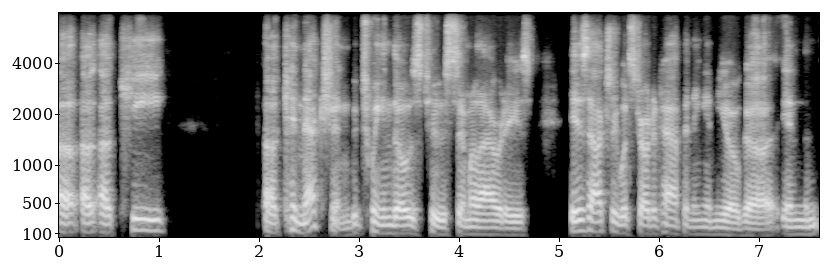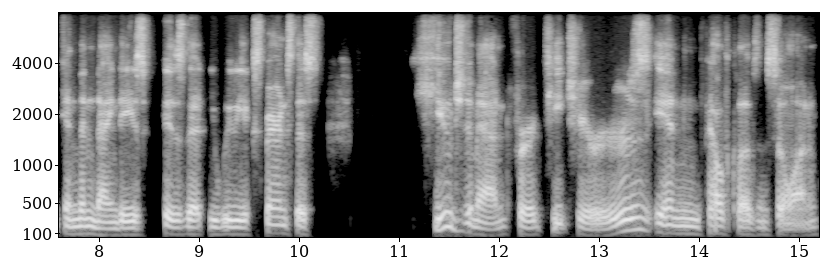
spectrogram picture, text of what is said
a, a key a connection between those two similarities is actually what started happening in yoga in in the 90s. Is that we experienced this huge demand for teachers in health clubs and so on,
